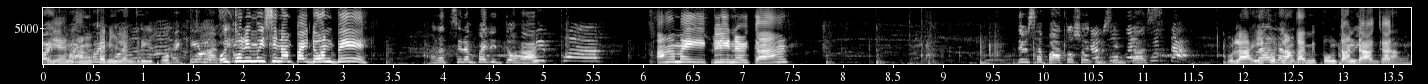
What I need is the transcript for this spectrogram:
Ayan ang kanilang gripo. Ay, Kimas. Uy, kunin mo yung sinampay doon, be. Anat sinampay dito ha. Ah, may cleaner ka? Ito yung sapatos o ito yung sintas. Wala, ikot lang lang. kami puntang dagat. Lang.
